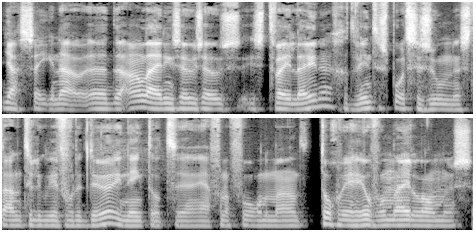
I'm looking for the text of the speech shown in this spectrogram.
Ja, zeker. Nou, uh, de aanleiding sowieso is, tweeledig. Het wintersportseizoen uh, staat natuurlijk weer voor de deur. Ik denk dat uh, ja, vanaf volgende maand toch weer heel veel Nederlanders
